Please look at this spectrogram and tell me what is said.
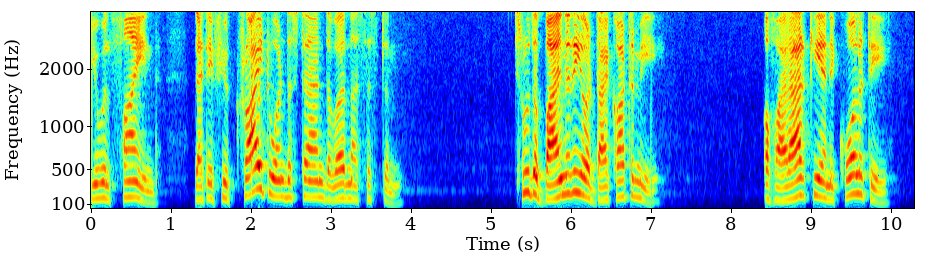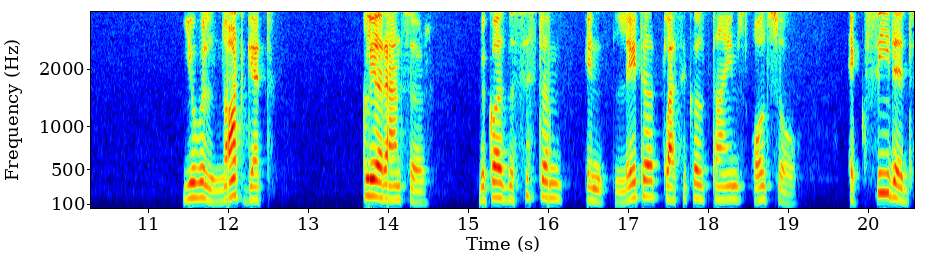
you will find that if you try to understand the Varna system through the binary or dichotomy of hierarchy and equality, you will not get clear answer because the system in later classical times also exceeded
